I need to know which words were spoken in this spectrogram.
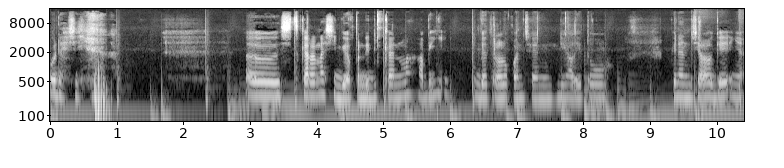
udah sih. Uh, karena sih gak pendidikan mah abi gak terlalu konsen di hal itu. Finansial g nya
